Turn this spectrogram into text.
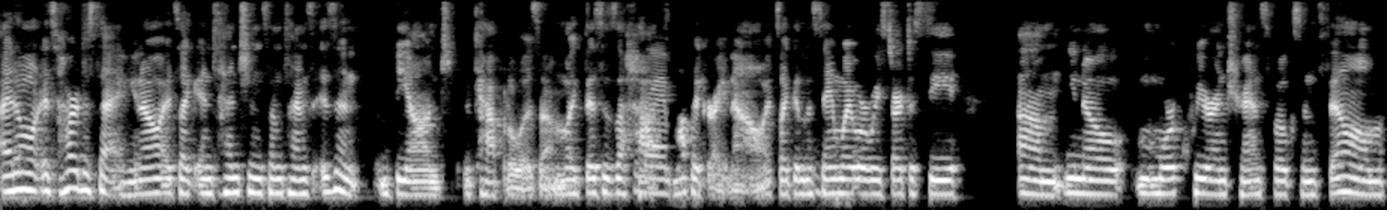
I don't, it's hard to say, you know, it's like intention sometimes isn't beyond capitalism. Like this is a hot right. topic right now. It's like in the same way where we start to see, um, you know, more queer and trans folks in film.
